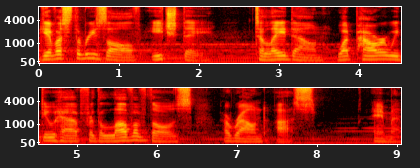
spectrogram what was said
Give us the resolve each day to lay down what power we do have for the love of those around us. Amen.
